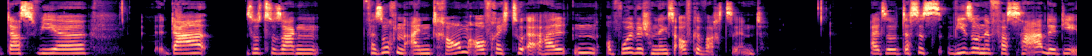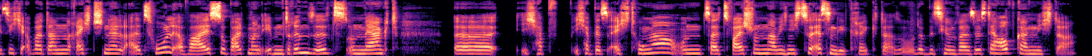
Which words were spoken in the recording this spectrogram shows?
dass wir da sozusagen versuchen, einen Traum aufrecht obwohl wir schon längst aufgewacht sind. Also das ist wie so eine Fassade, die sich aber dann recht schnell als hohl erweist, sobald man eben drin sitzt und merkt, äh, ich habe ich hab jetzt echt Hunger und seit zwei Stunden habe ich nichts zu essen gekriegt, also oder beziehungsweise ist der Hauptgang nicht da.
